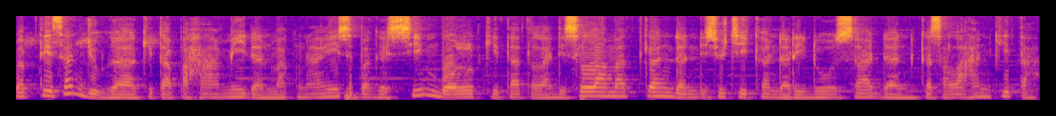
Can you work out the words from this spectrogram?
Baptisan juga kita pahami dan maknai sebagai simbol kita telah diselamatkan dan disucikan dari dosa dan kesalahan kita.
